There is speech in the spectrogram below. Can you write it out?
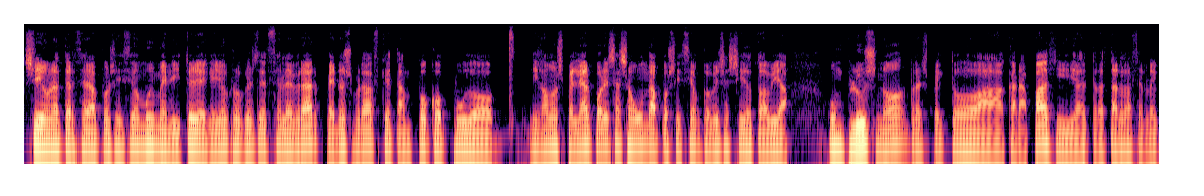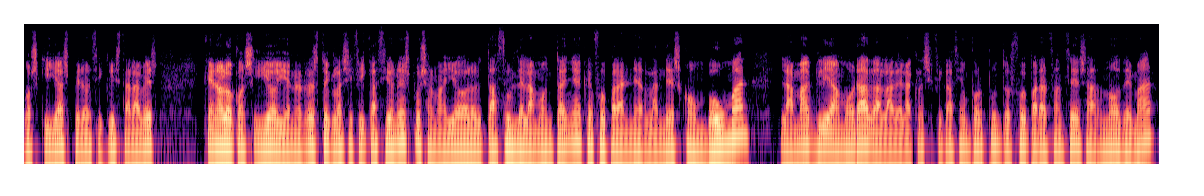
Sí, una tercera posición muy meritoria que yo creo que es de celebrar, pero es verdad que tampoco pudo, digamos, pelear por esa segunda posición, que hubiese sido todavía un plus, ¿no? Respecto a Carapaz y a tratar de hacerle cosquillas, pero el ciclista a la vez que no lo consiguió. Y en el resto de clasificaciones, pues el mayor azul de la montaña, que fue para el neerlandés con Bowman, la maglia morada, la de la clasificación por puntos, fue para el francés Arnaud Demar,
